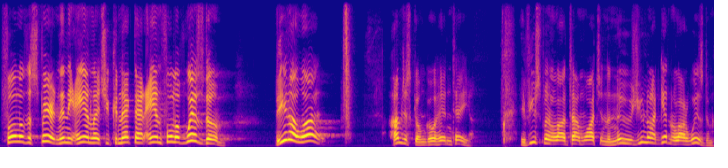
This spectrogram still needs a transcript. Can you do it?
full of the Spirit. And then the and lets you connect that and full of wisdom. Do you know what? I'm just going to go ahead and tell you. If you spend a lot of time watching the news, you're not getting a lot of wisdom.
